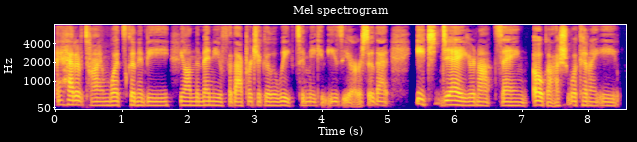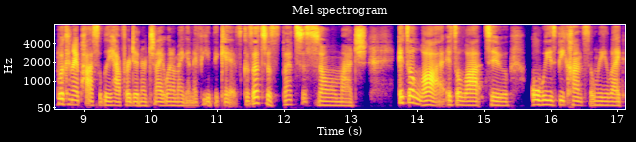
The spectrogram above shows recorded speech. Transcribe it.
ahead of time what's going to be on the menu for that particular week to make it easier so that each day you're not saying, oh gosh, what can I eat? What can I possibly have for dinner tonight? When am I going to feed the kids? Because that's just, that's just so much. It's a lot. It's a lot to always be constantly like,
